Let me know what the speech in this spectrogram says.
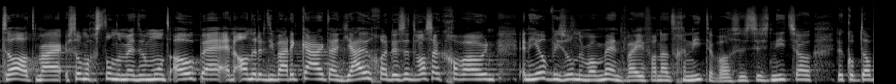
dat. Maar sommigen stonden met hun mond open en anderen die waren kaart aan het juichen. Dus het was ook gewoon een heel bijzonder moment waar je van aan het genieten was. Dus het is niet zo dat ik op dat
